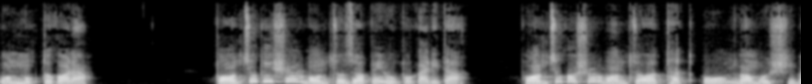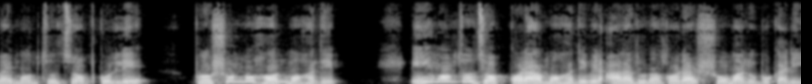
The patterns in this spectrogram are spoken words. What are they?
উন্মুক্ত করা। পঞ্চকেশ্বর মন্ত্র জপের উপকারিতা। পঞ্চকশর মন্ত্র অর্থাৎ ওম নম শিবায় মন্ত্র জপ করলে প্রসন্ন হন মহাদেব। এই মন্ত্র জপ করা মহাদেবের আরাধনা করার সমান উপকারী।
